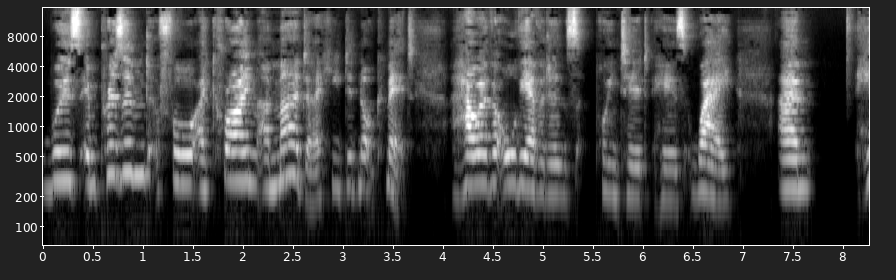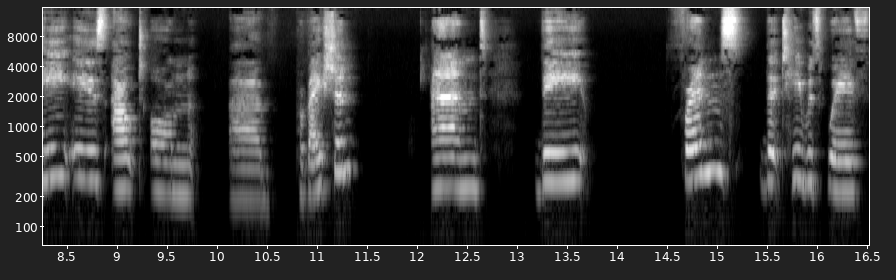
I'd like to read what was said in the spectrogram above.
was imprisoned for a crime, a murder he did not commit. However, all the evidence pointed his way. Um, he is out on um, probation and the friends that he was with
